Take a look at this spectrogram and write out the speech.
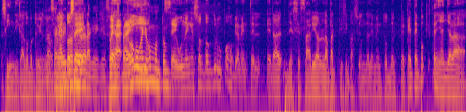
sindicato puertorriqueño. Pues a Carlito entonces, Rivera, que- que se pues bregó ahí con ellos un montón. se unen esos dos grupos. Obviamente el- era necesaria la participación de elementos del PPT porque tenían ya la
